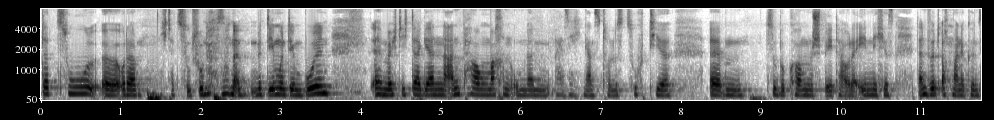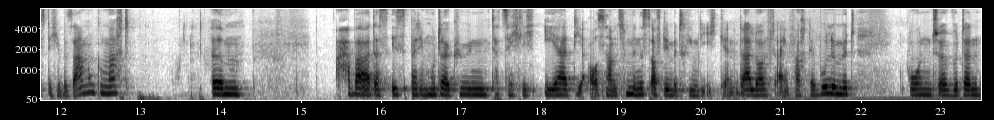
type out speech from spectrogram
dazu äh, oder nicht dazu tun, sondern mit dem und dem Bullen äh, möchte ich da gerne eine Anpaarung machen, um dann, weiß ich, ein ganz tolles Zuchttier ähm, zu bekommen später oder ähnliches. Dann wird auch mal eine künstliche Besamung gemacht. Ähm, aber das ist bei den Mutterkühen tatsächlich eher die Ausnahme, zumindest auf den Betrieben, die ich kenne. Da läuft einfach der Bulle mit und äh, wird dann,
